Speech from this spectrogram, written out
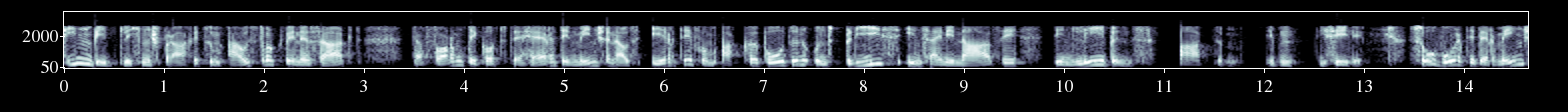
sinnbildlichen Sprache zum Ausdruck, wenn er sagt, da formte Gott der Herr den Menschen aus Erde vom Ackerboden und blies in seine Nase den Lebensatem, eben die Seele. So wurde der Mensch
